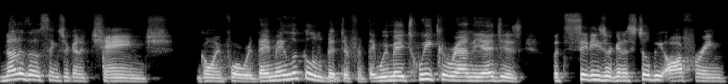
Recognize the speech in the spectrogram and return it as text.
None of those things are going to change going forward. They may look a little bit different. They, we may tweak around the edges, but cities are going to still be offering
